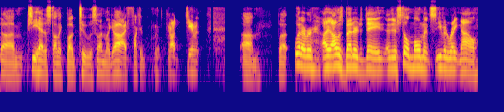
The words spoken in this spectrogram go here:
um, she had a stomach bug too. So I'm like, oh, I fucking, god damn it. Um, but whatever. I, I was better today. There's still moments, even right now.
